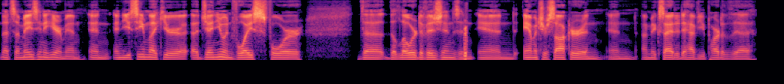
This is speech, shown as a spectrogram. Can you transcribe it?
That's amazing to hear, man. And and you seem like you're a genuine voice for the the lower divisions and, and amateur soccer and and I'm excited to have you part of the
